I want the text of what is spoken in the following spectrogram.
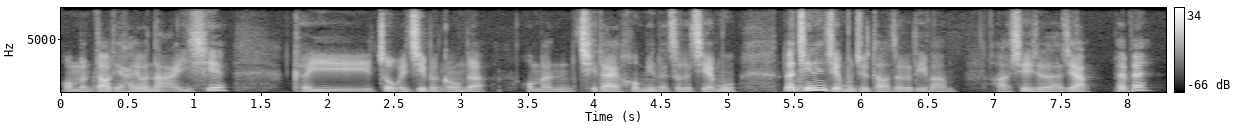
我们到底还有哪一些可以作为基本功的？我们期待后面的这个节目。那今天节目就到这个地方，好，谢谢大家，拜拜。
